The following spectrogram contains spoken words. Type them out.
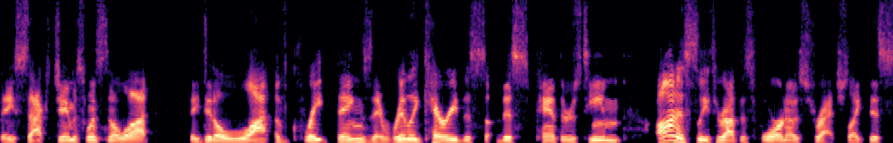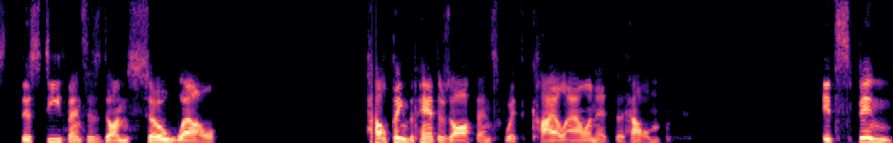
They sacked Jameis Winston a lot. They did a lot of great things. They really carried this this Panthers team honestly throughout this 4-0 stretch. Like this this defense has done so well helping the Panthers offense with Kyle Allen at the helm. It's been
